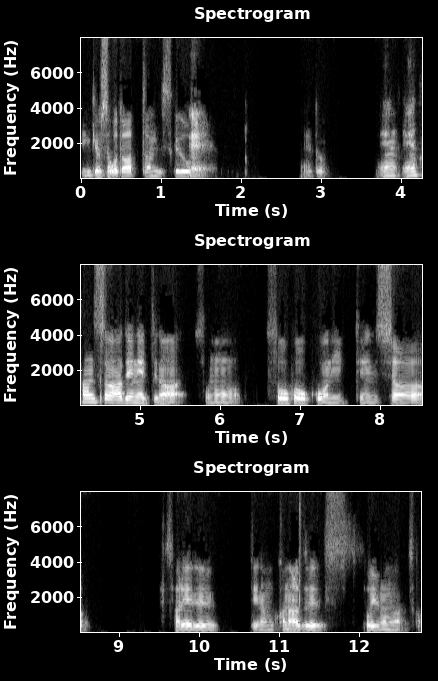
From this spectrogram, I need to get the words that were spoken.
勉強したことあったんですけど、えっ、と、エンエンハンサーでねっていうのは、その、双方向に転写されるっていうのはもう必ずそういうものなんですか？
